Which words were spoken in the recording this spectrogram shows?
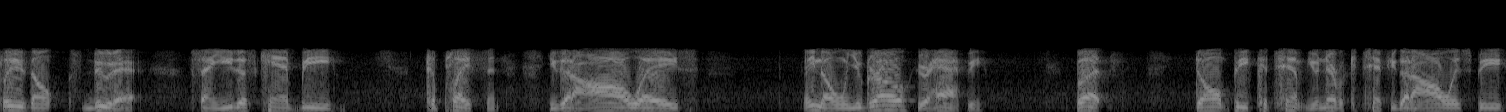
Please don't do that. I'm saying you just can't be complacent. You gotta always, you know, when you grow, you're happy. But don't be contempt. You're never contempt. You gotta always be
